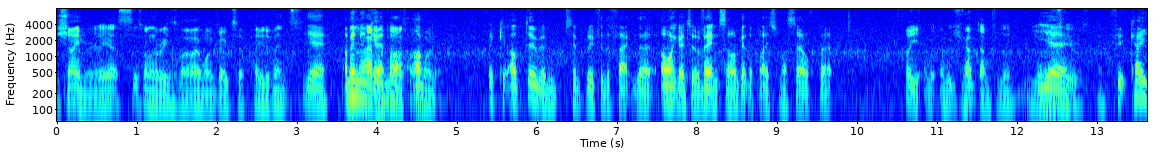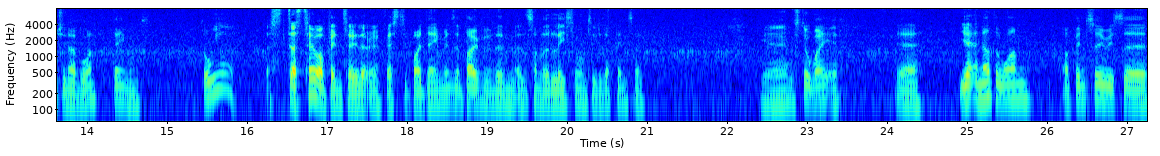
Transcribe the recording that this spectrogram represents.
It's a shame, really. That's, that's one of the reasons why I won't go to paid events. yeah. I mean, I again, past, but I I, I'll do them simply for the fact that I won't go to events. So I'll get the place for myself. But Oh, yeah, which you have done for the your Yeah. series. Cage another one, demons. Oh yeah. That's, that's two I've been to that are infested by demons, and both of them are some of the least haunted I've been to. Yeah, we're still waiting. Yeah. Yet another one I've been to is the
